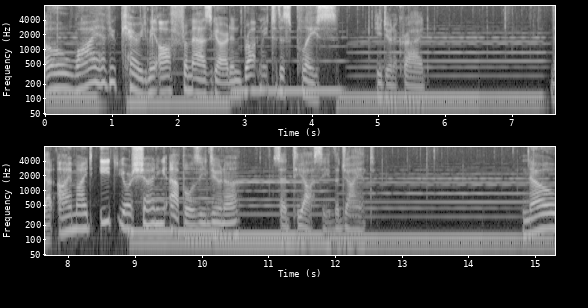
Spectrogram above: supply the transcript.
Oh, why have you carried me off from Asgard and brought me to this place? Iduna cried. That I might eat your shining apples, Iduna, said Thiassi the giant. No,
